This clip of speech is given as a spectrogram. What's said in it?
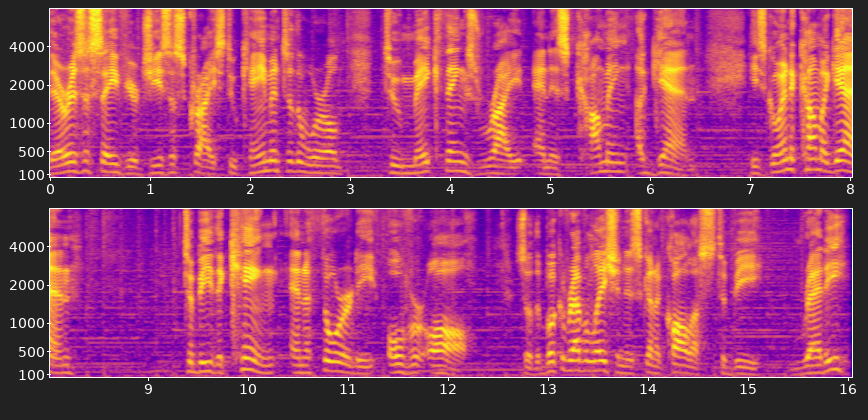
There is a Savior, Jesus Christ, who came into the world to make things right and is coming again. He's going to come again to be the king and authority over all. So the book of Revelation is going to call us to be ready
